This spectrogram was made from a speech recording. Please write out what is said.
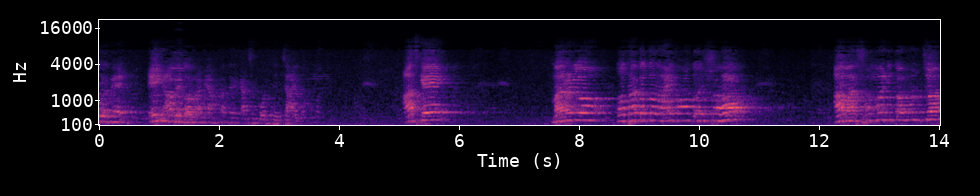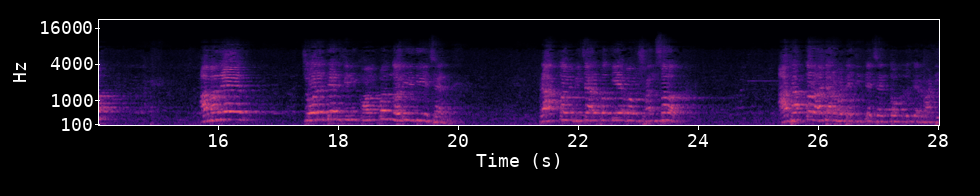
করবেন। এই আবেদন আমি আপনাদের কাছে করতে চাই। আজকে মাননীয় তথাগত রায় মহোদয় সহ আমার সম্মানিত মঞ্চ, আমাদের চোরদের যিনি কম্পন ধরিয়ে দিয়েছেন, প্রাক্তন বিচারপতি এবং সাংসদ, আটাত্তর হাজার ভোটে জিতেছেন তমলুকের মাটি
